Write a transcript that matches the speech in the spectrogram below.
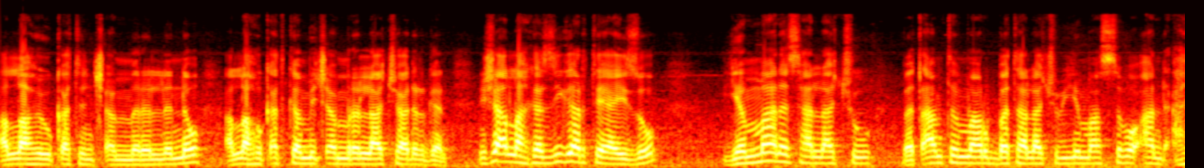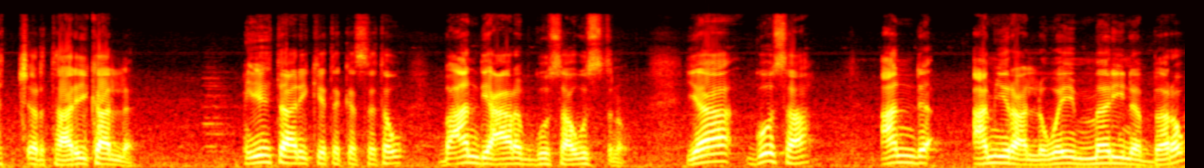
አላህ እውቀትን ጨምርልን ነው። አላህ እውቀት ከሚጨምርላቸው ያደርገን ኢንሻአላህ። ከዚህ ጋር ተያይዞ የማነሳላችሁ በጣም ትማሩበታላችሁ ብዬ የማስበው አንድ አጭር ታሪክ አለ። ይህ ታሪክ የተከሰተው በአንድ የአረብ ጎሳ ውስጥ ነው። ያ ጎሳ አንድ አሚር አለው ወይም መሪ ነበረው።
